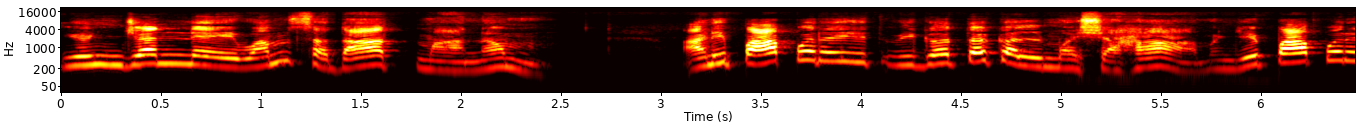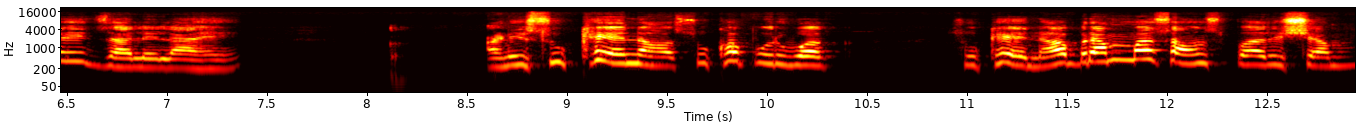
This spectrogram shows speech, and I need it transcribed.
युंजन्यवम सदात्मानम आणि पापरहित विगत कल्मशहा म्हणजे पापरहित झालेला आहे. आणि सुखेनं सुखपूर्वक सुखेनं ब्रह्मसंस्पर्शम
